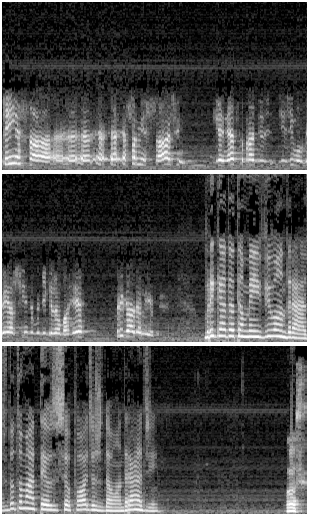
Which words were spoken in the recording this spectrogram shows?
tem essa, é, é, é, essa mensagem genética para des desenvolver a síndrome de Guillain-Barré? Obrigado, amigos. Obrigada também, viu, Andrade? Doutor Matheus, o senhor pode ajudar o Andrade? Nossa.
